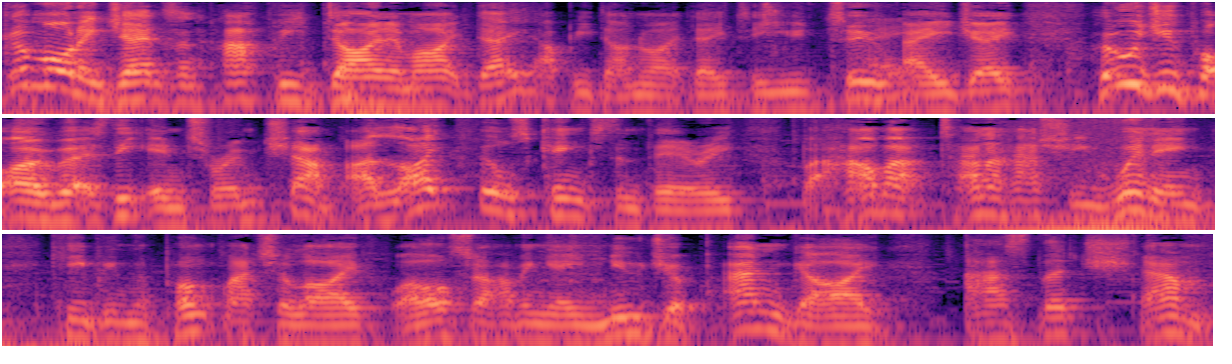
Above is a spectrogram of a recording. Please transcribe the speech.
"Good morning, gents, and happy Dynamite Day. Happy Dynamite Day to you too, AJ. Who would you put over as the interim champ? I like Phil's Kingston theory, but how about Tanahashi winning, keeping the Punk match alive, while also having a New Japan guy as the champ?"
